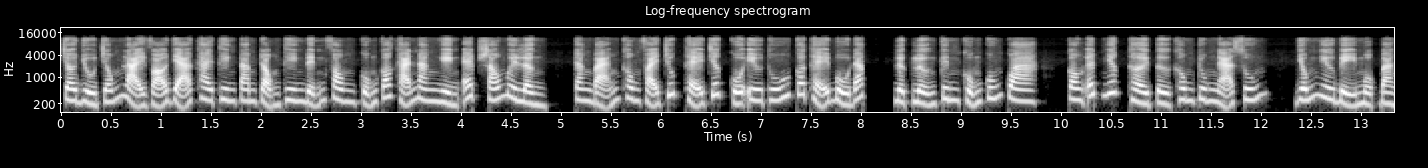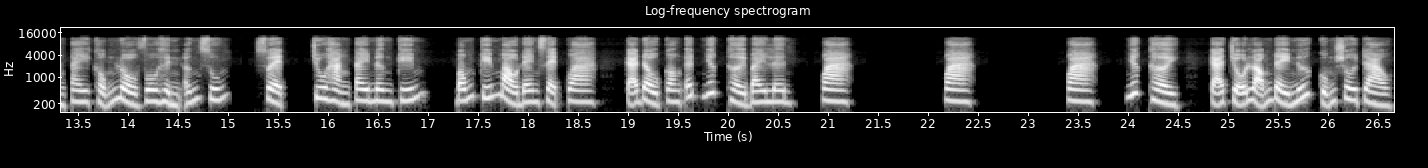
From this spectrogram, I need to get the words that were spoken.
cho dù chống lại võ giả khai thiên tam trọng thiên đỉnh phong cũng có khả năng nghiền ép 60 lần, căn bản không phải chút thể chất của yêu thú có thể bù đắp, lực lượng kinh khủng cuốn qua, con ít nhất thời từ không trung ngã xuống, giống như bị một bàn tay khổng lồ vô hình ấn xuống, xoẹt, Chu Hằng tay nâng kiếm, bóng kiếm màu đen xẹt qua, cả đầu con ít nhất thời bay lên, hoa, hoa, hoa, nhất thời, cả chỗ lõm đầy nước cũng sôi trào,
